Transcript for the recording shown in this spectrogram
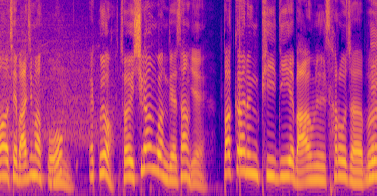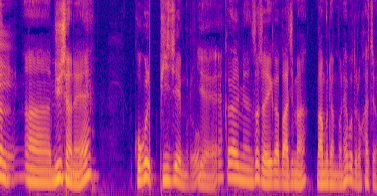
어, 제 마지막 곡 음. 했고요. 저희 시간 관계상 예. 빡가능 PD의 마음을 사로잡은 네. 어, 뮤지션의 곡을 BGM으로 예. 깔면서 저희가 마지막 마무리 한번 해보도록 하죠.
